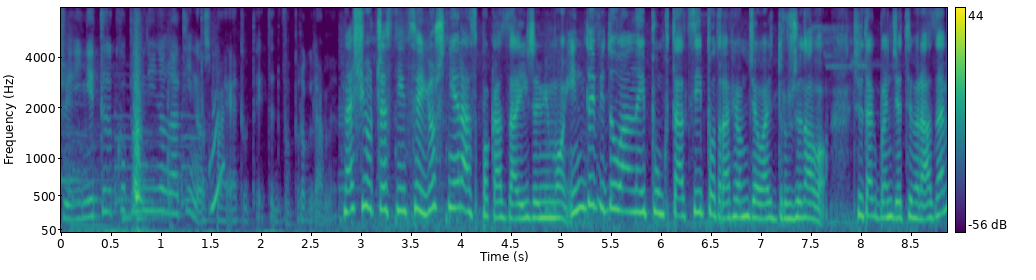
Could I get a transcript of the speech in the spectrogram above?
Czyli nie tylko Blondino Latino spaja tutaj te dwa programy. Nasi uczestnicy już nieraz pokazali, że mimo indywidualnej punktacji potrafią działać drużynowo. Czy tak będzie tym razem?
